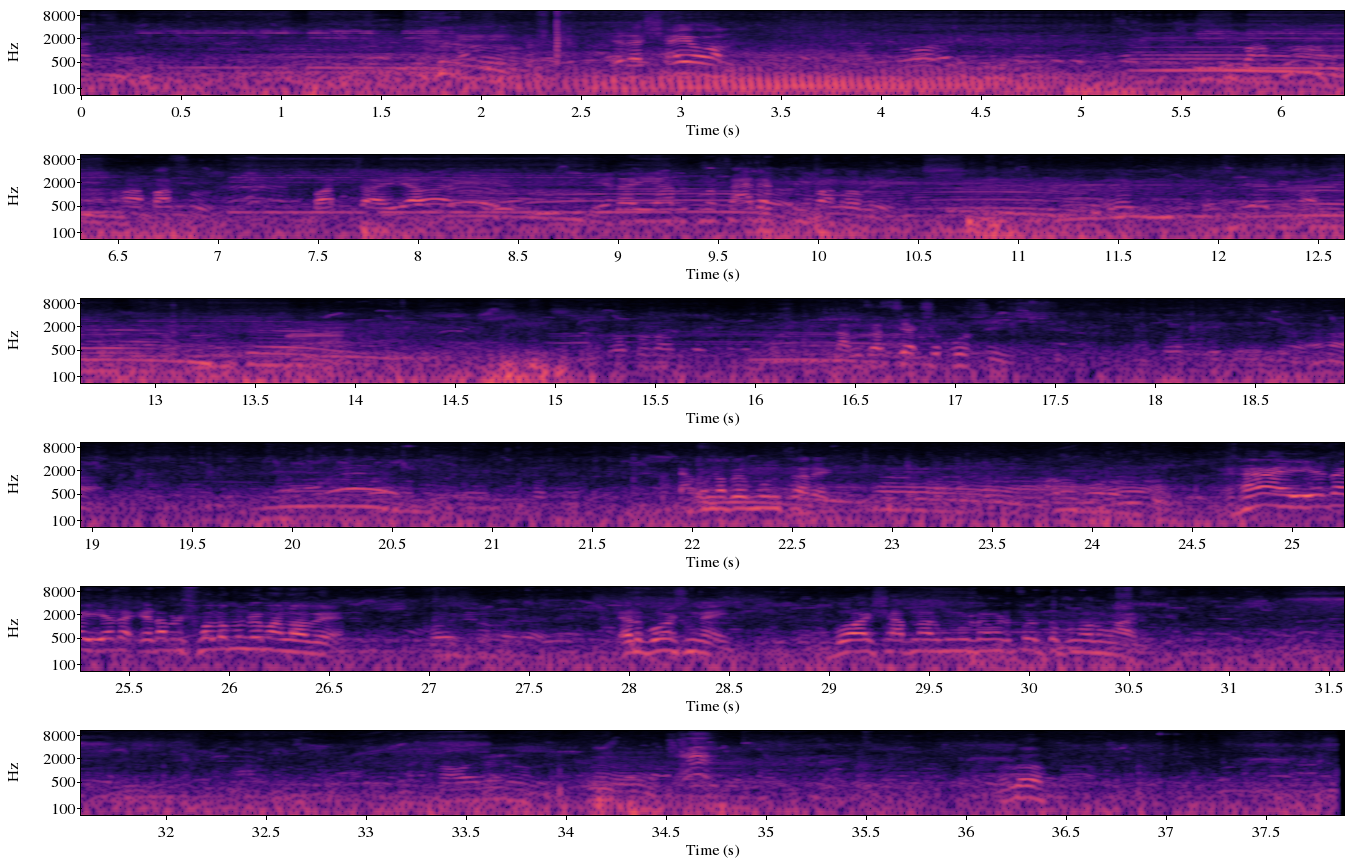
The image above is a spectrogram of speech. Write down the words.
আচ্ছা। এটা শাইওয়াল। হ্যাঁ, বাসুর। এটা হবে। দাম যাচ্ছে একশো পঁচিশ। হ্যাঁ।, হ্যাঁ এটা এটা এটা ষোলো মনের মাল হবে। এর বয়স নাই। বয়স আপনার মোটামুটি চোদ্দ পনেরো মাস। হুম। হ্যালো।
